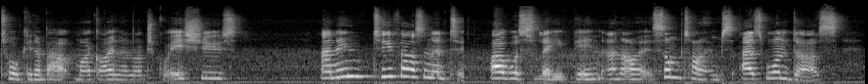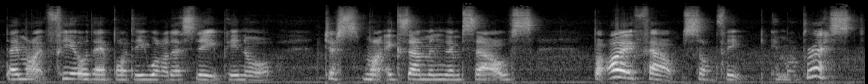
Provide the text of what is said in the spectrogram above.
talking about my gynecological issues. And in 2002, I was sleeping, and I sometimes, as one does, they might feel their body while they're sleeping or just might examine themselves. But I felt something in my breast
